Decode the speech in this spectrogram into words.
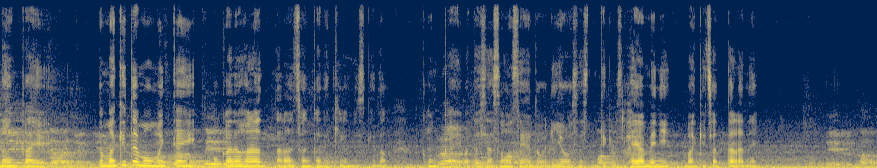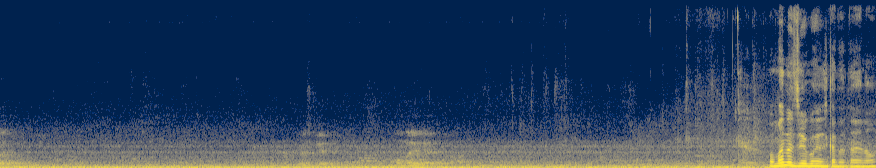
何回でも負けてももう一回お金を払ったら参加できるんですけど今回私はその制度を利用させていただきます早めに負けちゃったらね。まだ15分しか経たないの？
